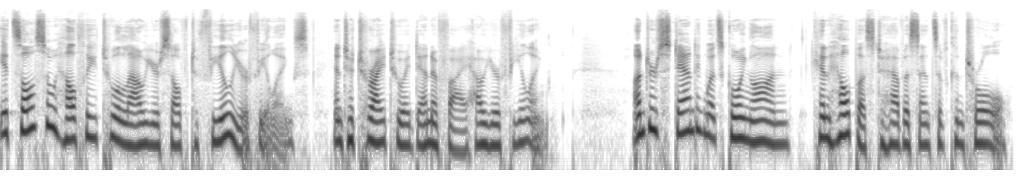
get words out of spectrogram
It's also healthy to allow yourself to feel your feelings and to try to identify how you're feeling. Understanding what's going on can help us to have a sense of control.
